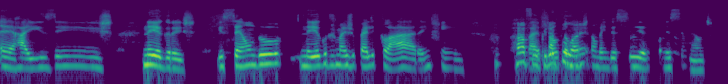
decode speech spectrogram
é, raízes negras e sendo negros, mas de pele clara, enfim. Rafa, Vai, eu queria pular também desse conhecimento.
